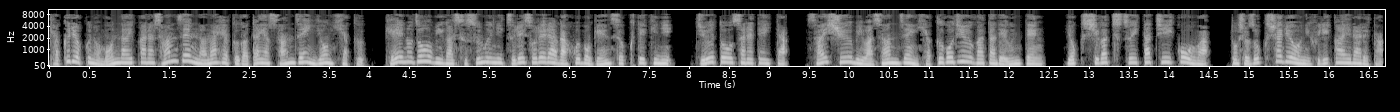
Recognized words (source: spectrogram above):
脚力の問題から3700型や3400系の増備が進むにつれそれらがほぼ原則的に充当されていた。最終日は3150型で運転。翌4月1日以降は、と所属車両に振り替えられた。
